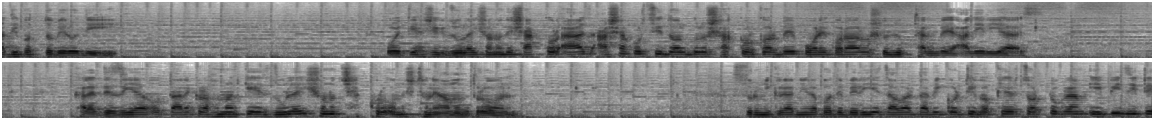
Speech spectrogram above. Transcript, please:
আধিপত্য বিরোধী। ঐতিহাসিক জুলাই সনদে স্বাক্ষর, আজ আশা করছি দলগুলো স্বাক্ষর করবে, পরে করারও সুযোগ থাকবে আলী রিয়াজ। খালেদা জিয়া ও তারেক রহমানকে জুলাই সনদ স্বাক্ষর অনুষ্ঠানে আমন্ত্রণ। শ্রমিকরা নিরাপদে বেরিয়ে যাওয়ার দাবি কর্তৃপক্ষের চট্টগ্রাম ইপিজিতে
